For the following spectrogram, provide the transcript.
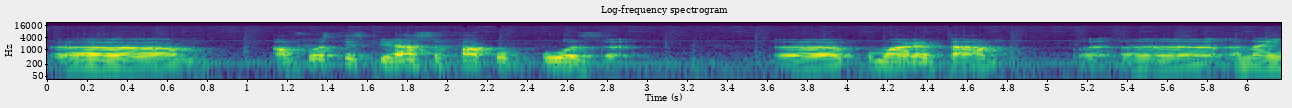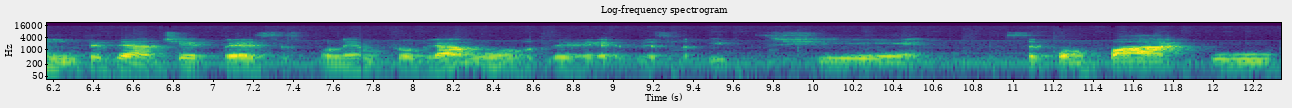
uh, am fost inspirat să fac o poză, uh, cum arătam, Uh, înainte de a începe, să spunem, programul de, de slăbit și să compar cu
